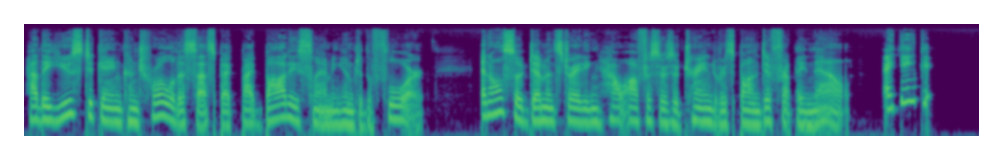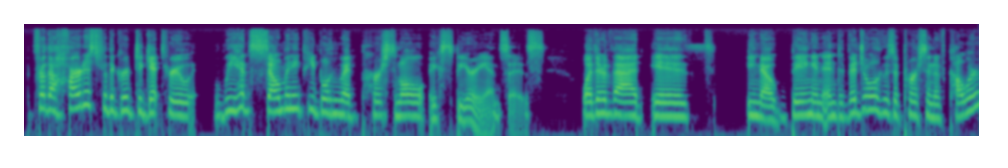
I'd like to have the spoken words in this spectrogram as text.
how they used to gain control of a suspect by body slamming him to the floor, and also demonstrating how officers are trained to respond differently now. I think for the hardest for the group to get through, we had so many people who had personal experiences whether that is, you know, being an individual who's a person of color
